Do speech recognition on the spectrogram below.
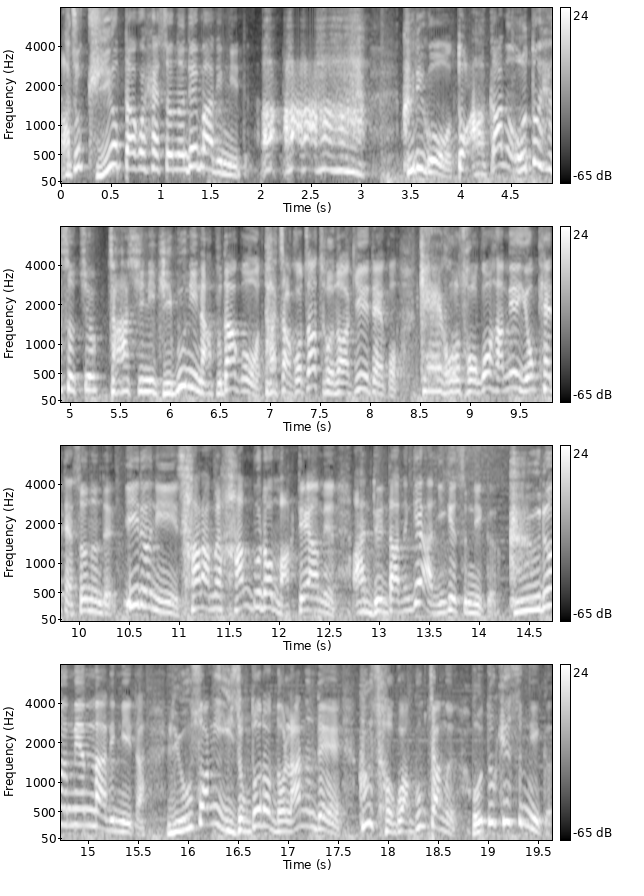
아주 귀엽다고 했었는데 말입니다. 아, 아, 아, 아. 그리고 또 아까는 어떠했었죠? 자신이 기분이 나쁘다고 다짜고짜 전화기에 대고 개고소고 하며 욕해 댔었는데 이러니 사람을 함부로 막대하면 안 된다는 게 아니겠습니까? 그러면 말입니다. 류쌍이 이 정도로 놀랐는데 그 서광 국장은 어떻게 했습니까?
